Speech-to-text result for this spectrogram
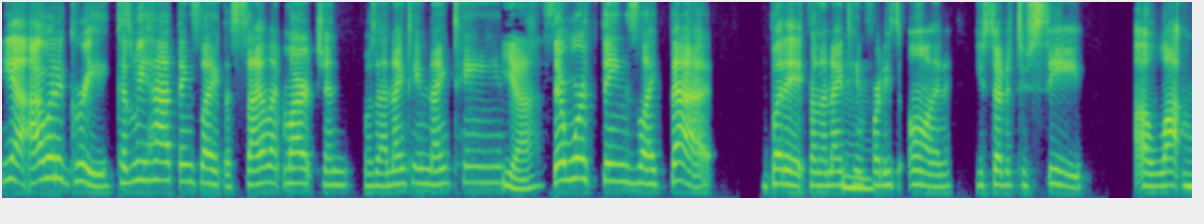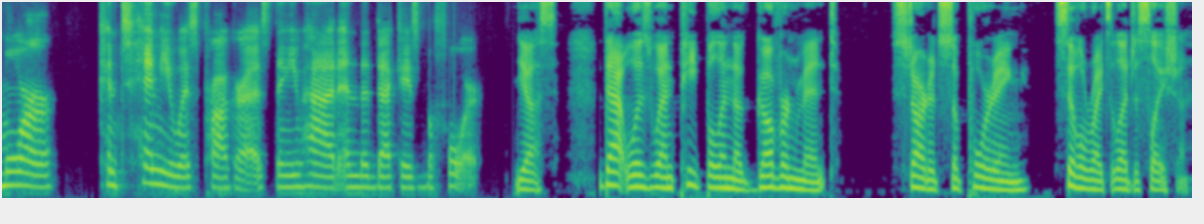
yeah, I would agree. Because we had things like the Silent March and was that 1919? Yeah. There were things like that. But it from the Mm-hmm. 1940s on, you started to see a lot more continuous progress than you had in the decades before. Yes. That was when people in the government started supporting civil rights legislation.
